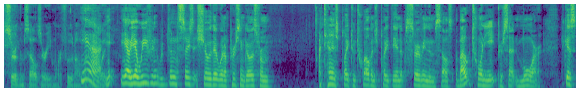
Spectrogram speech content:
serve themselves or eat more food on yeah, plate. Yeah, yeah. We've, we've done studies that show that when a person goes from a 10 inch plate to a 12 inch plate, they end up serving themselves about 28% more because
